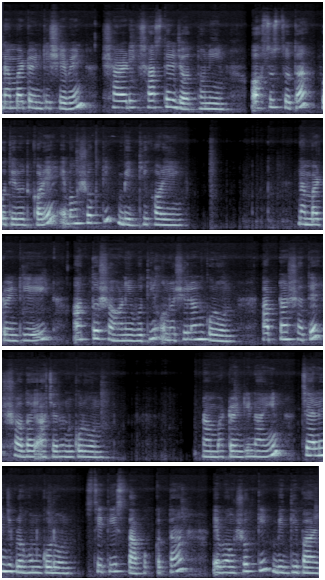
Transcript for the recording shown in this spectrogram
নাম্বার টোয়েন্টি সেভেন, শারীরিক স্বাস্থ্যের যত্ন নিন। অসুস্থতা প্রতিরোধ করে এবং শক্তি বৃদ্ধি করে। নাম্বার টোয়েন্টি এইট, আত্মসহানুভূতি অনুশীলন করুন। আপনার সাথে সদয় আচরণ করুন। নাম্বার টোয়েন্টি নাইন চ্যালেঞ্জ গ্রহণ করুন। স্থিতিস্থাপকতা এবং শক্তি বৃদ্ধি পায়।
